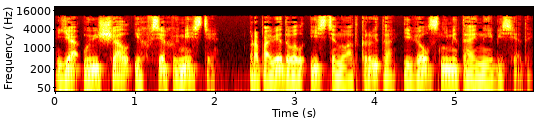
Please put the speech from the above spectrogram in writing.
Я увещал их всех вместе – проповедовал истину открыто и вел с ними тайные беседы.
